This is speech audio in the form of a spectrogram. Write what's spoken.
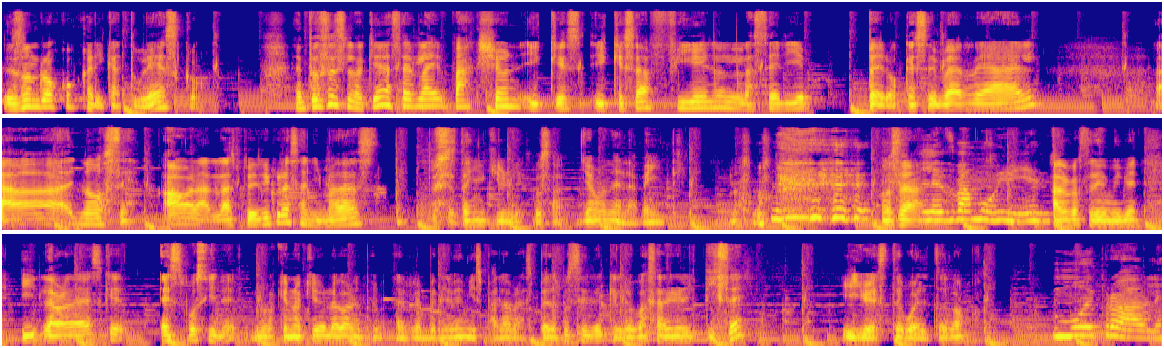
es un rojo caricaturesco. Entonces, si lo quieren hacer live action y que, y que sea fiel a la serie, pero que se vea real, ah, no sé. Ahora, las películas animadas, pues están increíbles, o sea, llaman a la 20. ¿No? o sea, Les va muy bien. algo salió muy bien. Y la verdad es que es posible, porque no quiero luego rep- repetirme mis palabras, pero es posible que luego salga el teaser y yo esté vuelto loco. Muy probable.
